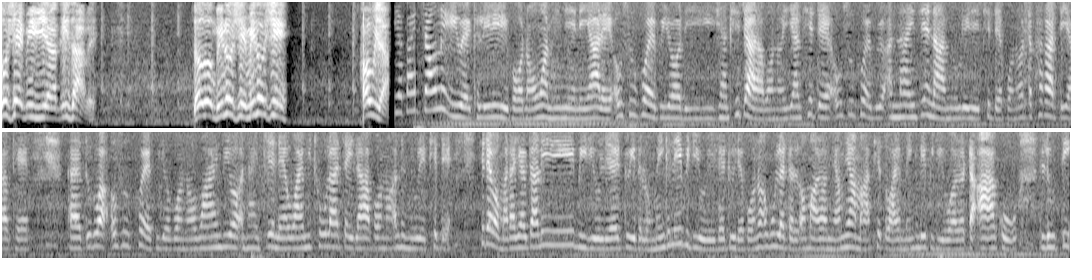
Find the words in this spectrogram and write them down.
social media ကိစ္စပဲတော့တော့မင်းတို့ရှင်းမင်းတို့ရှင်း ဟုတ်ပြီလားဒီပိုင်းចောင်းနေရွယ်ကလေးလေးတွေပေါ့နော်ဟိုကမြင်မြင်နေရတယ်အုပ်စုဖွဲ့ပြီးတော့ဒီရန်ဖြစ်ကြတာပေါ့နော်ရန်ဖြစ်တယ်အုပ်စုဖွဲ့ပြီးတော့အနိုင်ကျင့်တာမျိုးလေးတွေဖြစ်တယ်ပေါ့နော်တစ်ဖက်ကတယောက်တည်းအဲသူတို့ကအုပ်စုဖွဲ့ပြီးတော့ပေါ့နော်ဝိုင်းပြီးတော့အနိုင်ကျင့်တယ်ဝိုင်းပြီးထိုးလာကြိတ်လာပေါ့နော်အဲ့လိုမျိုးတွေဖြစ်တယ်ဖြစ်တဲ့ပုံမှာဒါယောက်ျားလေးဗီဒီယိုလေးလည်းတွေ့တယ်လို့ main ကလေးဗီဒီယိုလေးလည်းတွေ့တယ်ပေါ့နော်အခုလက်တလုံးမှာတော့ညောင်ညမှာဖြစ်သွားတယ် main ကလေးဗီဒီယိုကတော့တအားကိုလူသိ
